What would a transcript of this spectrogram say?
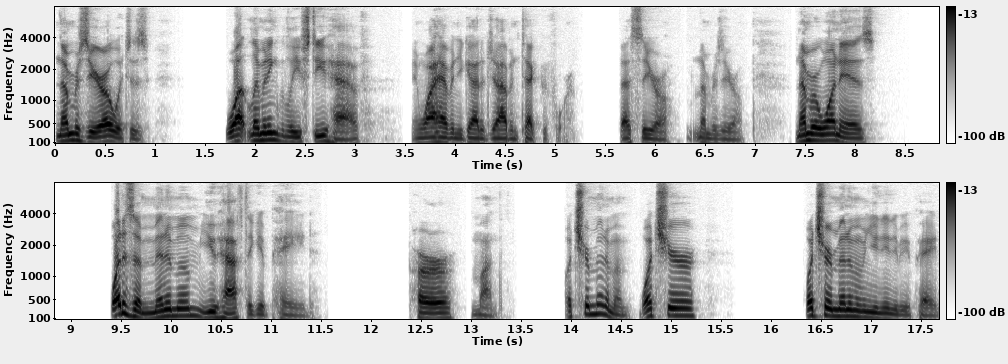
number zero, which is what limiting beliefs do you have, and why haven't you got a job in tech before? That's zero, number zero. Number one is what is a minimum you have to get paid per month? What's your minimum? What's your what's your minimum you need to be paid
